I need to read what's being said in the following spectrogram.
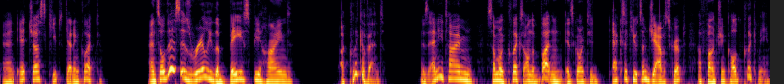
and it just keeps getting clicked. And so this is really the base behind a click event, is anytime someone clicks on the button, it's going to execute some JavaScript, a function called click me.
